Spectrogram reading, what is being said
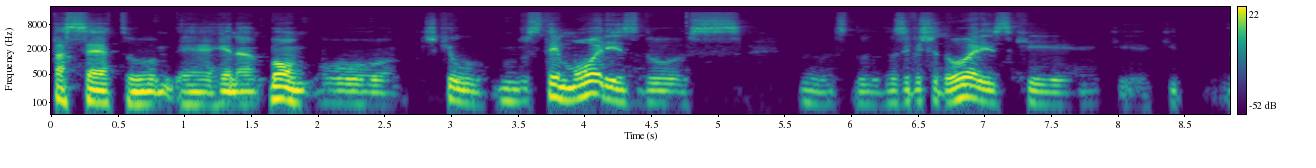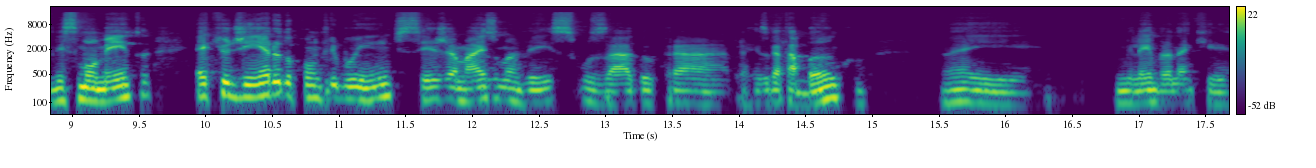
Tá certo, é, Renan. Bom, o, acho que o, um dos temores dos, dos, dos investidores que, que, que, nesse momento é que o dinheiro do contribuinte seja mais uma vez usado para resgatar banco, né? E me lembra, né, que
